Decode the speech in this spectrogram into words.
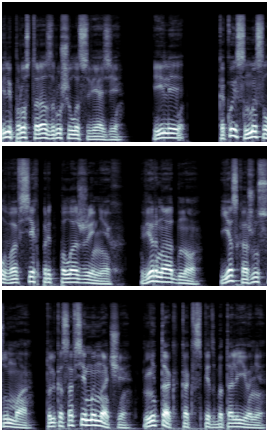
или просто разрушила связи. Или... Какой смысл во всех предположениях? Верно одно. Я схожу с ума, только совсем иначе, не так, как в спецбатальоне.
